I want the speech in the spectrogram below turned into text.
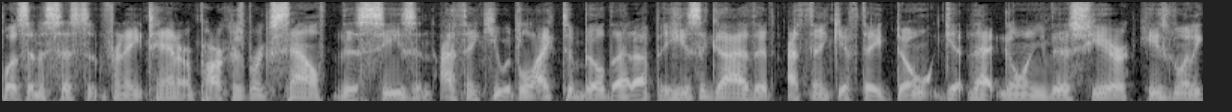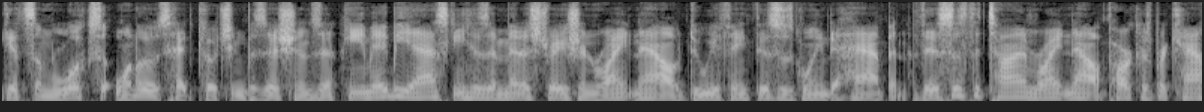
was an assistant for Nate Tanner at Parkersburg South this season. I think he would like to build that up. He's a guy that I think if they don't get that going this year, he's going to get some looks at one of those head coaching positions. And he may be asking his administration right now, do we think this is going to happen? This is the time right now at Parkersburg Catholic.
